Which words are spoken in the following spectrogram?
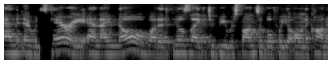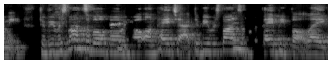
and it was scary and i know what it feels like to be responsible for your own economy to be responsible for your own paycheck to be responsible to pay people like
